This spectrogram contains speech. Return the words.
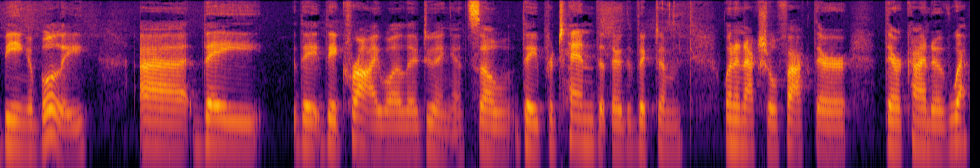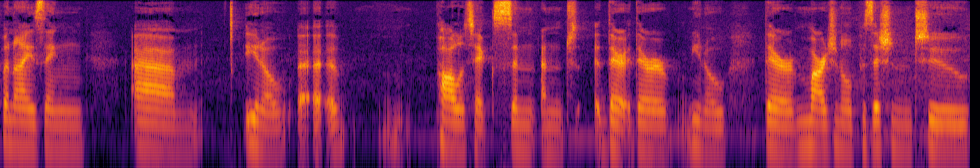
being a bully, uh, they they they cry while they're doing it. So they pretend that they're the victim, when in actual fact they're they're kind of weaponizing, um, you know, uh, uh, politics and and their their you know their marginal position to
